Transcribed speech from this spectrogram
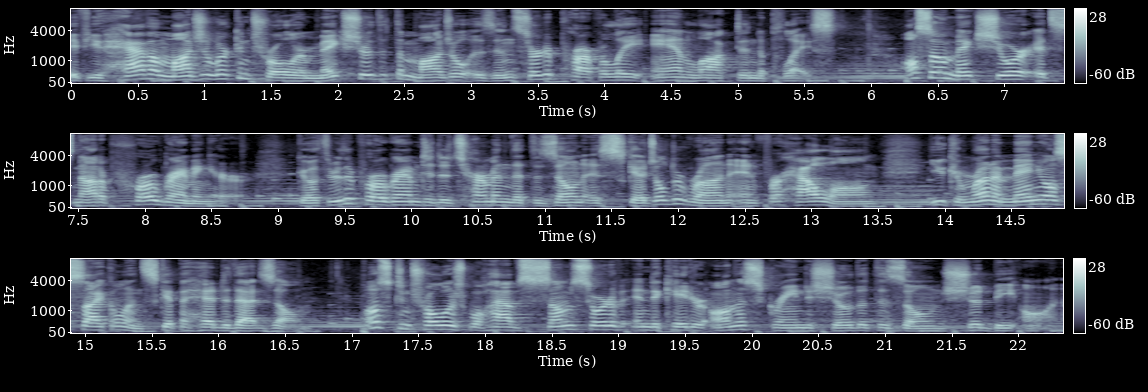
If you have a modular controller, make sure that the module is inserted properly and locked into place. Also make sure it's not a programming error. Go through the program to determine that the zone is scheduled to run and for how long. You can run a manual cycle and skip ahead to that zone. Most controllers will have some sort of indicator on the screen to show that the zone should be on.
